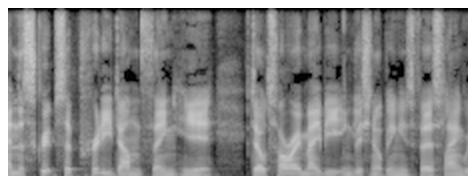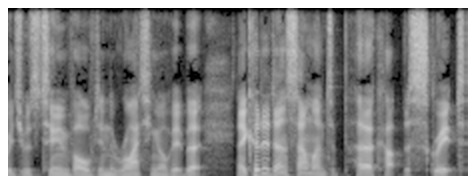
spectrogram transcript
And the script's a pretty dumb thing here. Del Toro, maybe English not being his first language, was too involved in the writing of it, but they could have done someone to perk up the script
